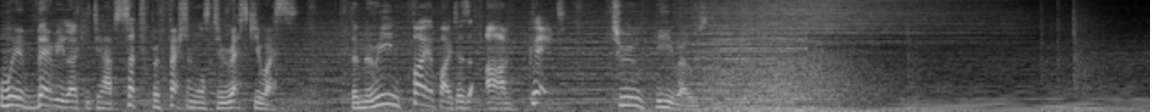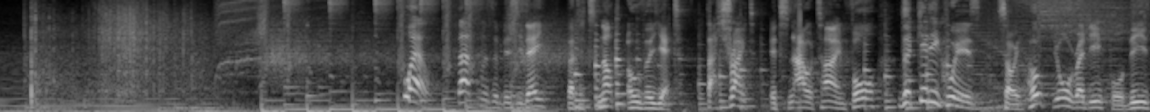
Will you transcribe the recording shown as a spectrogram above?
We're very lucky to have such professionals to rescue us. The marine firefighters are great, true heroes. Well, that was a busy day, but it's not over yet. That's right, it's now time for the Kidi quiz. So I hope you're ready for these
